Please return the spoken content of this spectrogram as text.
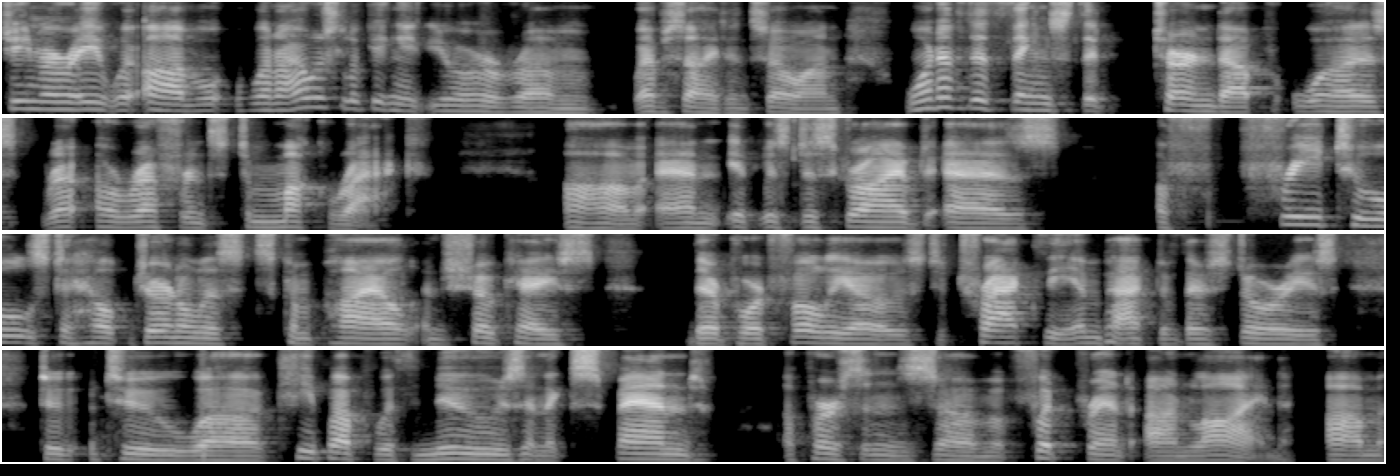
Jean Marie, uh, when I was looking at your um, website and so on, one of the things that turned up was re a reference to Muck Rack. Um, and it was described as a free tools to help journalists compile and showcase their portfolios, to track the impact of their stories, to, to uh, keep up with news and expand a person's um, footprint online. Um,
